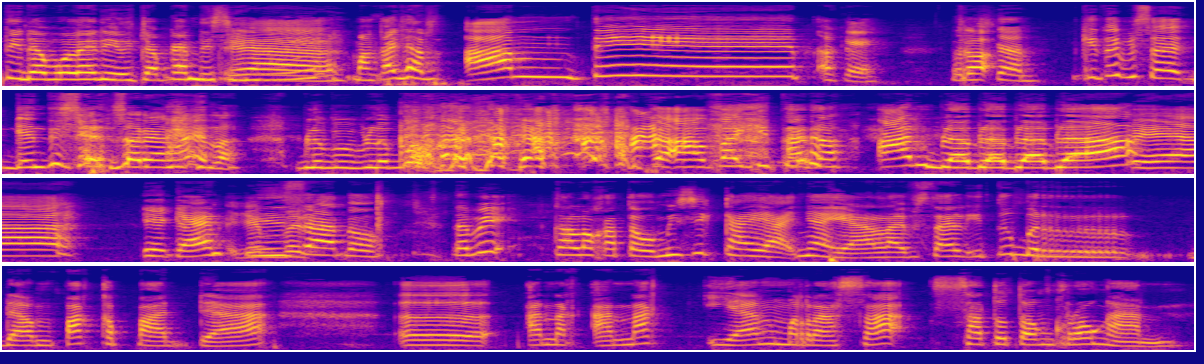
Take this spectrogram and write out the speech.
tidak boleh diucapkan di sini. Ya. Makanya harus antit. Oke, teruskan. Kok kita bisa ganti sensor yang lain lah blebu blebu atau apa gitu Atau an bla bla bla bla. ya Iya kan? Bisa tuh. Tapi kalau kata Umi sih kayaknya ya lifestyle itu berdampak kepada eh, anak-anak yang merasa satu tongkrongan.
